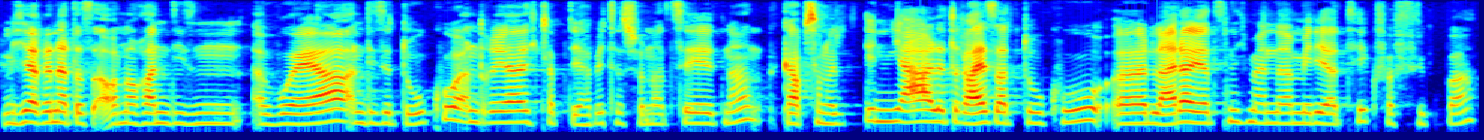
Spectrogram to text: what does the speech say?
mich erinnert das auch noch an diesen Aware, an diese Doku, Andrea. Ich glaube, dir habe ich das schon erzählt. Ne? Gab so eine geniale Dreisat-Doku, äh, leider jetzt nicht mehr in der Mediathek verfügbar,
